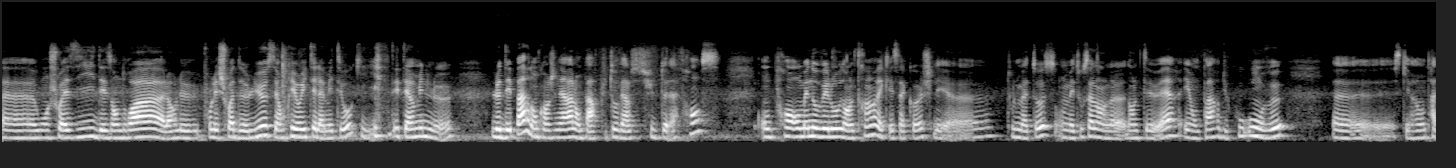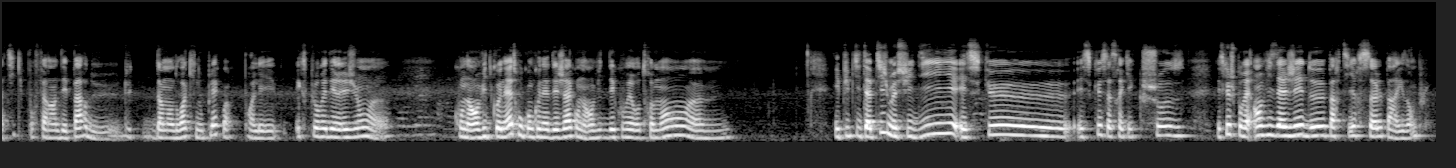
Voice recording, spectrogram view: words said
où on choisit des endroits. Alors pour les choix de lieux, c'est en priorité la météo qui détermine le, le départ. Donc en général, on part plutôt vers le sud de la France. On, met nos vélos dans le train avec les sacoches, euh, tout le matos, on met tout ça dans le, TER et on part du coup où on veut, euh, ce qui est vraiment pratique pour faire un départ du- du- d'un endroit qui nous plaît, quoi, pour aller explorer des régions euh, qu'on a envie de connaître ou qu'on connaît déjà, qu'on a envie de découvrir autrement. Et puis petit à petit, je me suis dit, est-ce que, que ça serait quelque chose, est-ce que je pourrais envisager de partir seule, par exemple?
